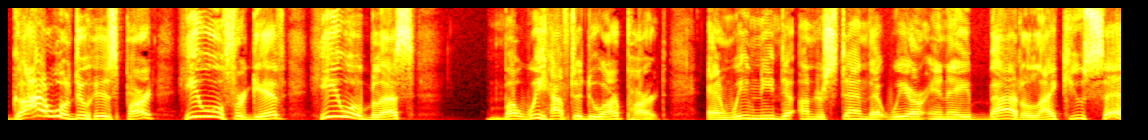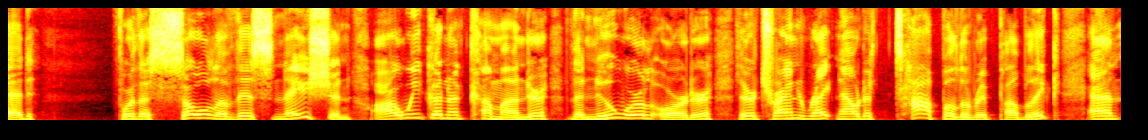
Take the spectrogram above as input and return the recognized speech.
God will do his part. He will forgive. He will bless. But we have to do our part. And we need to understand that we are in a battle, like you said, for the soul of this nation. Are we going to come under the New World Order? They're trying right now to topple the Republic, and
